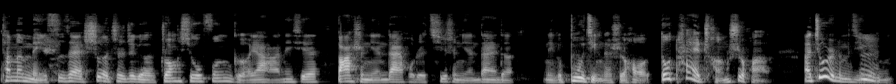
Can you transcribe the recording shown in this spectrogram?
他们每次在设置这个装修风格呀，那些八十年代或者七十年代的那个布景的时候，都太城市化了啊，就是那么几个东西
